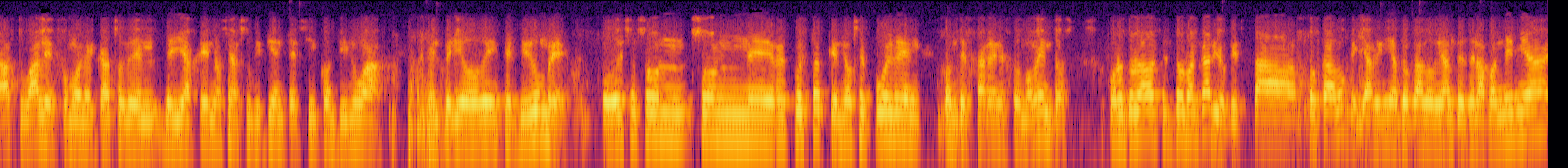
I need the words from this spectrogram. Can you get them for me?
actuales, como en el caso del, de IAG, no sean suficientes si continúa el periodo de incertidumbre. Todo eso son, son eh, respuestas que no se pueden contestar en estos momentos. Por otro lado, el sector bancario que está tocado, que ya venía tocado de antes de la pandemia,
